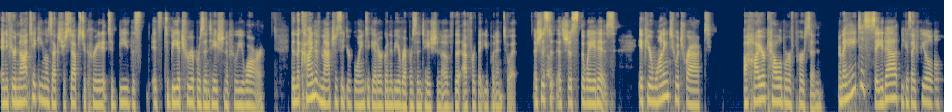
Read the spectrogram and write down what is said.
and if you're not taking those extra steps to create it to be this, it's to be a true representation of who you are, then the kind of matches that you're going to get are going to be a representation of the effort that you put into it. It's just, yeah. it's just the way it is if you're wanting to attract a higher caliber of person, and I hate to say that because I feel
